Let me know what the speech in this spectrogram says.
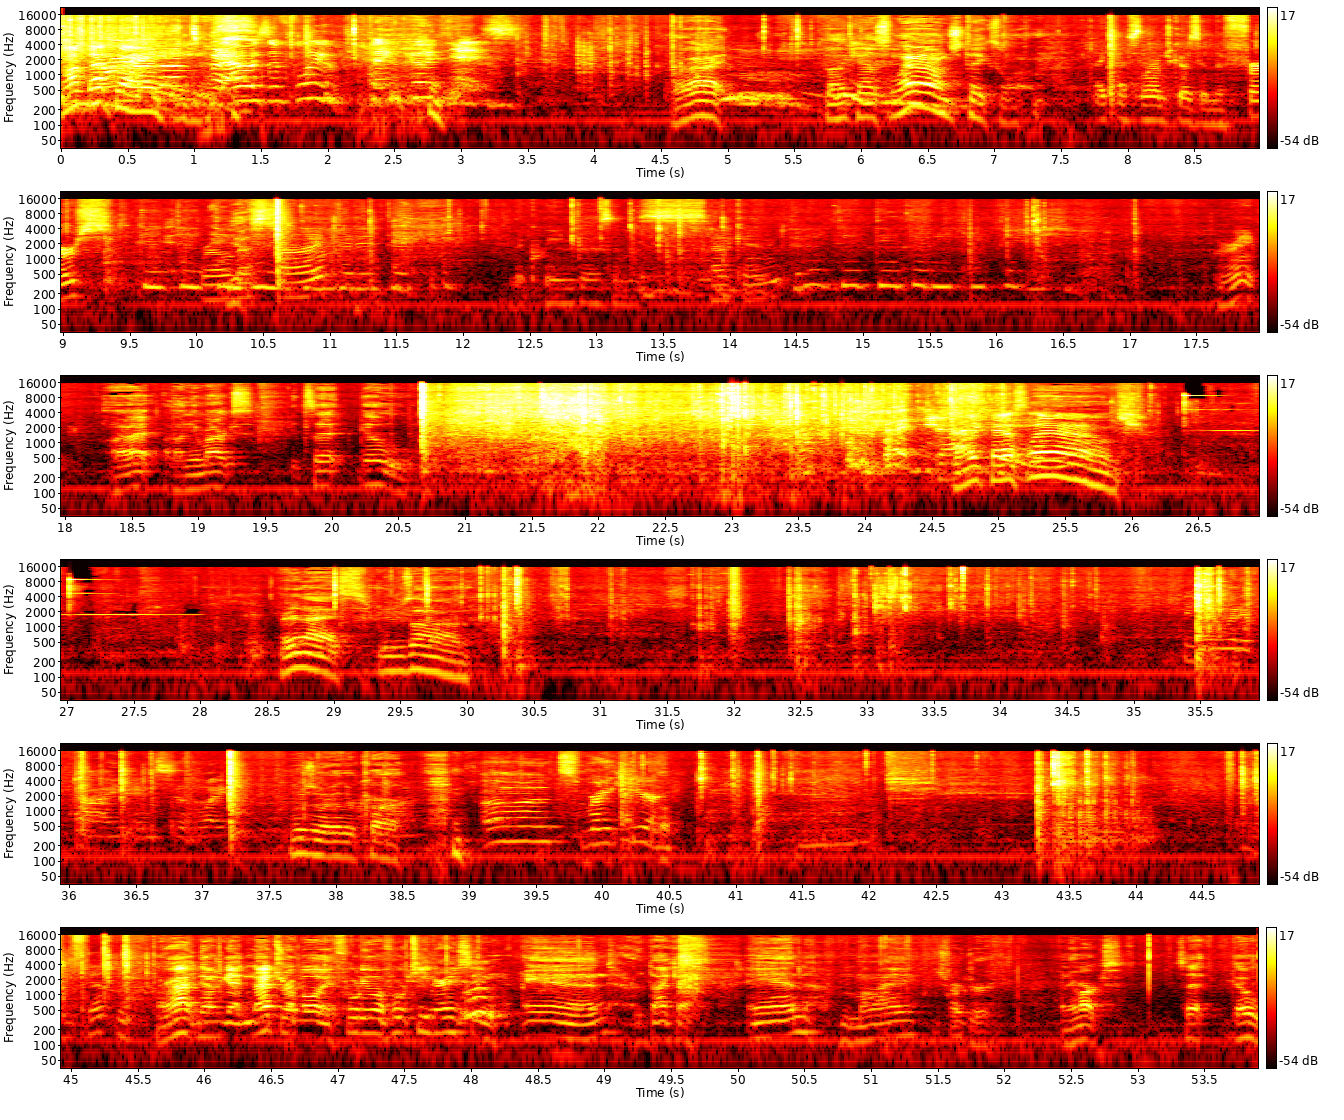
Not that side. that was a fluke. Thank goodness. All right. Diecast Lounge takes one. Diecast Lounge goes in the first row this time. The Queen goes in the second. All right. All right, on your marks, get set, go. Diecast Lounge. Very nice. Moves on. I think I would have died instantly. Where's our other car? Uh, it's right here. Yep. All right, now we got Nitro Boy 4114 Racing and or Diecast and my Charger. On your marks, set, go.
